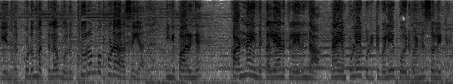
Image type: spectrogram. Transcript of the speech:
இந்த குடும்பத்துல ஒரு துரும்பு கூட அசையாது. இங்க பாருங்க கண்ணன் இந்த கல்யாணத்துல இருந்தா நான் என் புள்ளைய கூட்டிட்டு வெளியே போயிடுவேன்னு சொல்லிட்டேன்.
